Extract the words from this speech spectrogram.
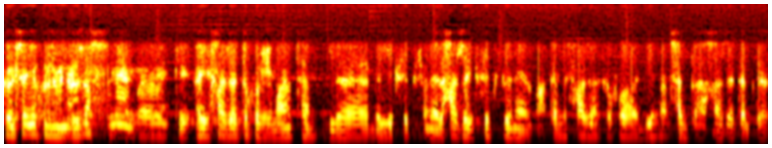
كل شيء يخرج من الجحر نعم أي حاجة تخرج معناتها من ال exceptionnel حاجة exceptionnelle معناتها مش حاجة نشوفوها ديما. نحبها حاجة تبدا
